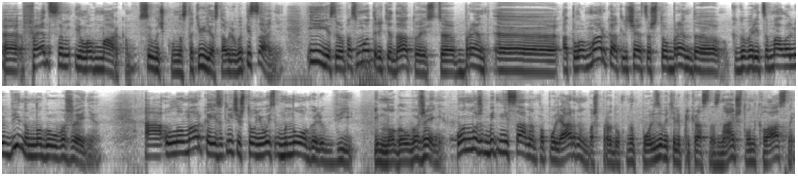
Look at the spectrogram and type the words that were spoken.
э, фэдсом и лавмарком. Ссылочку на статью я оставлю в описании. И если вы посмотрите, да, то есть э, бренд от лавмарка отличается, что бренда, как говорится, мало любви, но много уважения. А у Ломарка есть отличие, что у него есть много любви и много уважения. Он может быть не самым популярным, ваш продукт, но пользователи прекрасно знают, что он классный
